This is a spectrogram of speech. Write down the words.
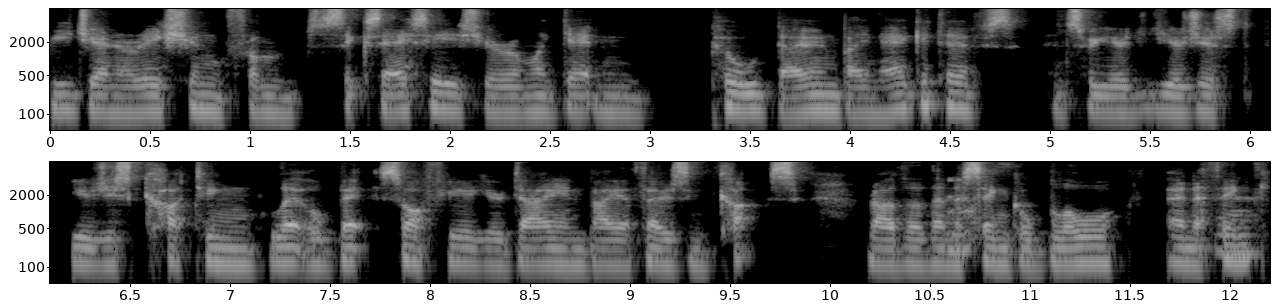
regeneration from successes. You're only getting pulled down by negatives, and so you're you're just you're just cutting little bits off you. You're dying by a thousand cuts rather than a single blow. And I think yeah.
